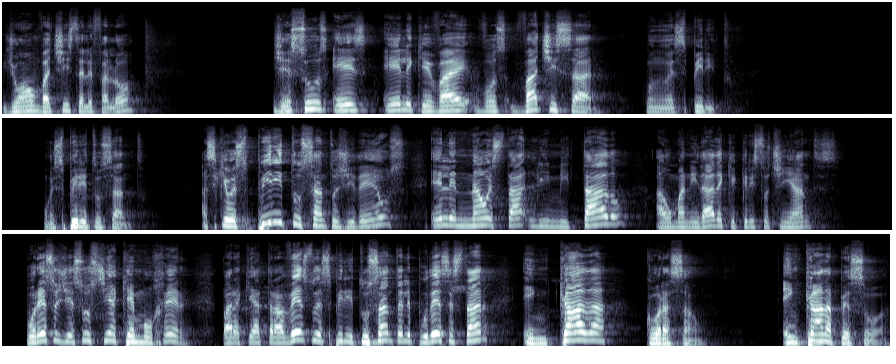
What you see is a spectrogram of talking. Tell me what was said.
João Batista ele falou, Jesus é Ele que vai vos batizar com o Espírito, com o Espírito Santo. Assim que o Espírito Santo de Deus, ele não está limitado à humanidade que Cristo tinha antes. Por isso Jesus tinha que morrer, para que através do Espírito Santo ele pudesse estar em cada coração, em cada pessoa.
